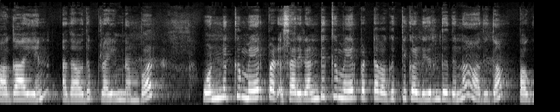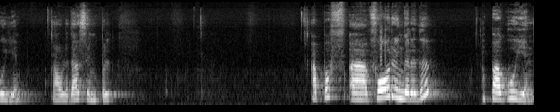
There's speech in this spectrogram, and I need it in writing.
பகா எண் அதாவது ப்ரைம் நம்பர் ஒன்றுக்கு மேற்பட்ட சாரி ரெண்டுக்கு மேற்பட்ட வகுத்திகள் இருந்ததுன்னா அதுதான் பகு எண். அவ்வளோதான் சிம்பிள் அப்போ ஃபோருங்கிறது பகு எண்.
